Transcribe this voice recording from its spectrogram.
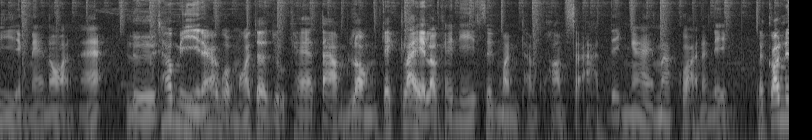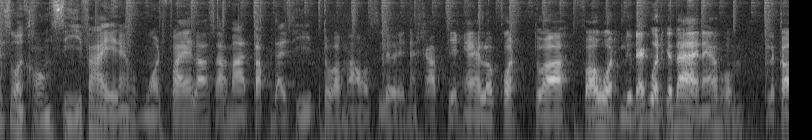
มีอย่างแน่นอนนะฮะหรือถ้ามีนะครับผมมันก็จะอยู่แค่ตามร่องใกล้ๆเราแค่นี้ ซึ่งมันทำความสะอาดได้ง่ายมากกว่านั่นเอง แล้วก็ในส่วนของสีไฟนะผมโหมดไฟเราสามารถปรับได้ที่ตัวเมาส์เลยนะครับเพียงแค่เรากดตัว forward หรือ backward ก็ได้นะครับผมแล้วก็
